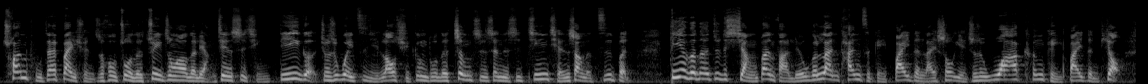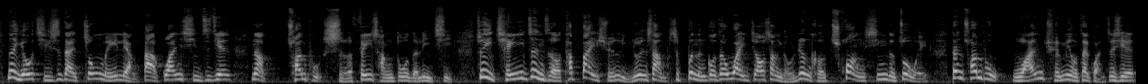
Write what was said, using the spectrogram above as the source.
川普在败选之后做的最重要的两件事情，第一个就是为自己捞取更多的政治甚至是金钱上的资本；第二个呢，就是想办法留个烂摊子给拜登来收，也就是挖坑给拜登跳。那尤其是在中美两大关系之间，那川普使了非常多的力气。所以前一阵子哦，他败选理论上是不能够在外交上有任何创新的作为，但川普完全没有在管这些，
